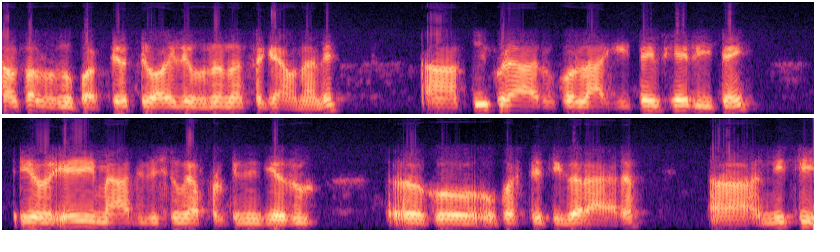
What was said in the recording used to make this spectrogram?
छलफल हुनु पर्थ्यो त्यो अहिले हुन नसकेका हुनाले ती कुराहरूको लागि चाहिँ फेरि चाहिँ यो यही महाधिवेशनका प्रतिनिधिहरू अ, को उपस्थिति गराएर नीति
